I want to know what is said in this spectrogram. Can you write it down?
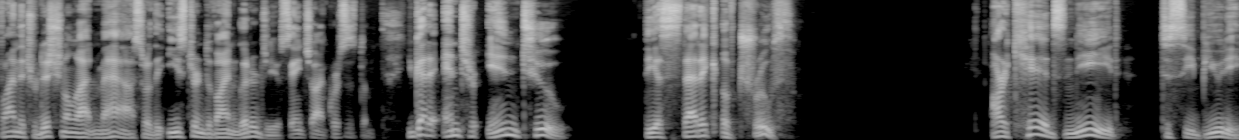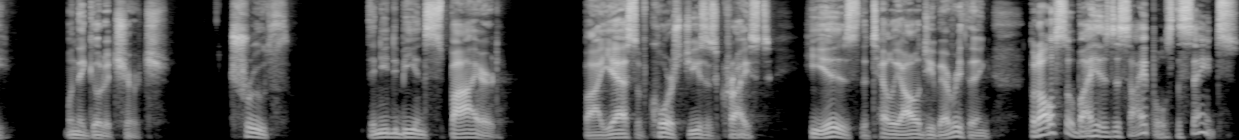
find the traditional Latin Mass or the Eastern Divine Liturgy of Saint John Chrysostom. You got to enter into the aesthetic of truth. Our kids need to see beauty when they go to church. Truth. They need to be inspired by, yes, of course, Jesus Christ he is the teleology of everything, but also by his disciples, the saints,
